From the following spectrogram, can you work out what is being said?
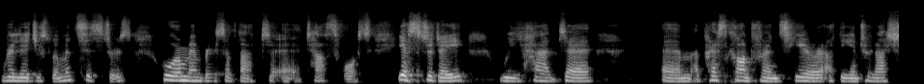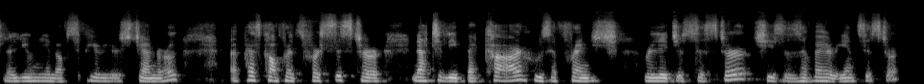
religious women, sisters, who are members of that uh, task force. Yesterday, we had uh, um, a press conference here at the International Union of Superiors General, a press conference for Sister Nathalie Becquart, who's a French religious sister. She's a Xaverian sister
